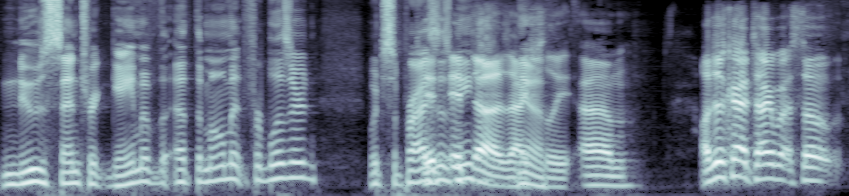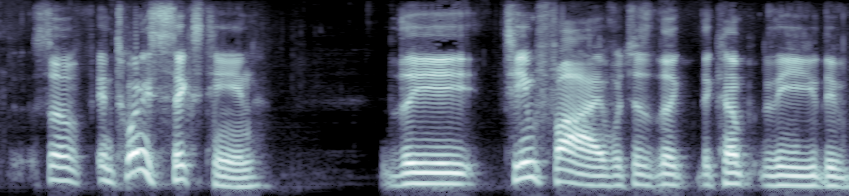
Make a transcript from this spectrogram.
news centric game of the, at the moment for Blizzard, which surprises it, me. It does actually. Yeah. Um, I'll just kind of talk about so so in 2016, the Team Five, which is the the comp the the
